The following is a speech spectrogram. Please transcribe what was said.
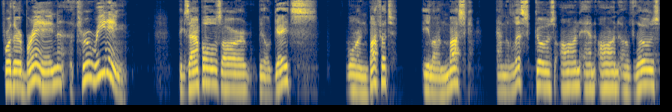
for their brain through reading. Examples are Bill Gates, Warren Buffett, Elon Musk, and the list goes on and on of those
